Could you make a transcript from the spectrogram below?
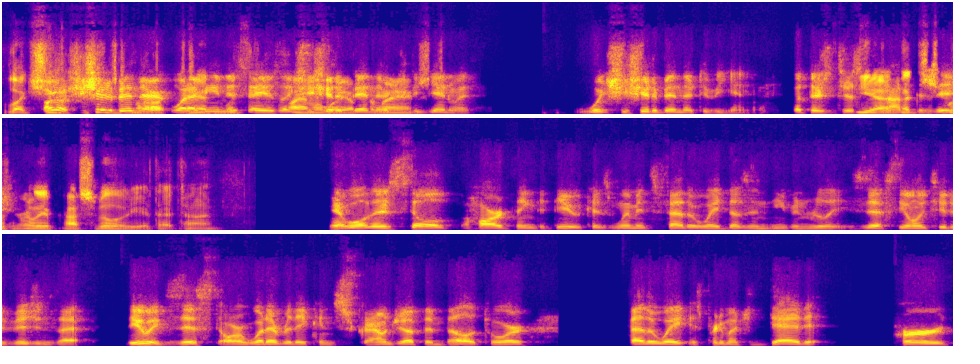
like she. oh no, she should have been there. What I mean to say is like she should have been the there to begin with. Which she should have been there to begin with, but there's just yeah, not a that just wasn't really a possibility at that time. Yeah, well, there's still a hard thing to do because women's featherweight doesn't even really exist. The only two divisions that do exist are whatever they can scrounge up in Bellator. Featherweight is pretty much dead per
